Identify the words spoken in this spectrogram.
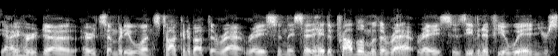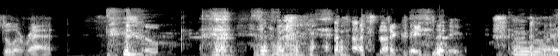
Yeah, I heard uh, I heard somebody once talking about the rat race, and they said, "Hey, the problem with a rat race is even if you win, you're still a rat." So that's not a great thing. Uh, yeah,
